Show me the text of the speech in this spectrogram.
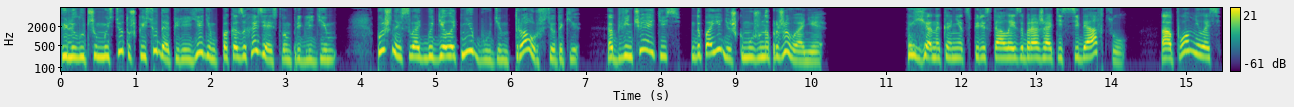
Или лучше мы с тетушкой сюда переедем, пока за хозяйством приглядим. Пышной свадьбы делать не будем, траур все-таки. Обвенчаетесь, да поедешь к мужу на проживание». Я, наконец, перестала изображать из себя овцу, опомнилась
